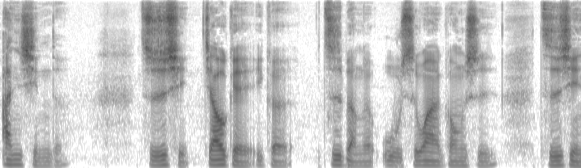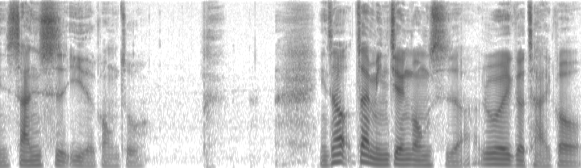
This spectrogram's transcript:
安心的执行，交给一个资本额五十万的公司执行三四亿的工作。你知道，在民间公司啊，如果一个采购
